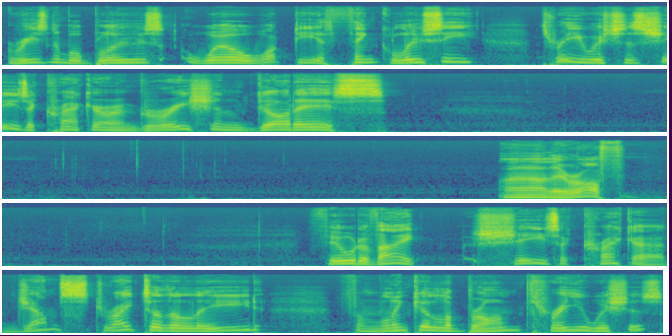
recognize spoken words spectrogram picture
Reasonable Blues. Well, what do you think, Lucy? Three Wishes, She's a Cracker, and Grecian Goddess. Uh, they're off. Field of eight. She's a cracker. Jumps straight to the lead from Linka LeBron. Three wishes.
